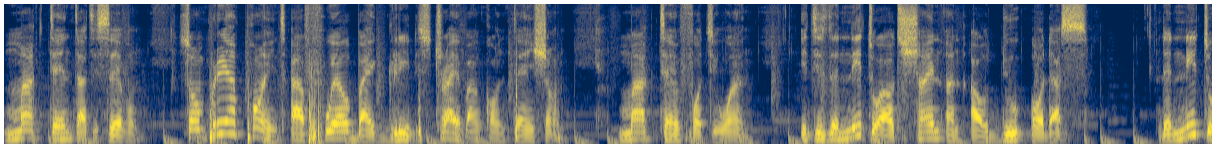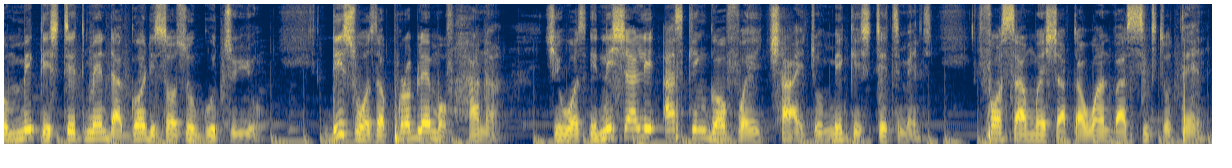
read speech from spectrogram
Mark 10 37. Some prayer points are fueled by greed, strife, and contention. Mark 10 41. It is the need to outshine and outdo others. The need to make a statement that God is also good to you. This was the problem of Hannah. She was initially asking God for a child to make a statement. 1 Samuel chapter 1 verse 6 to 10.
